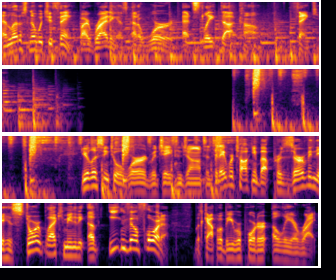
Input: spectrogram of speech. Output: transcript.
And let us know what you think by writing us at a word at slate.com. Thank you. You're listening to A Word with Jason Johnson. Today we're talking about preserving the historic black community of Eatonville, Florida with capital B reporter Aallyah Wright.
